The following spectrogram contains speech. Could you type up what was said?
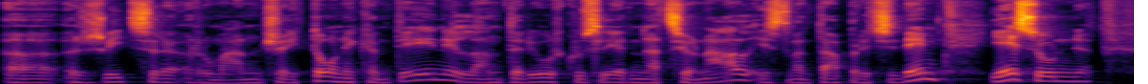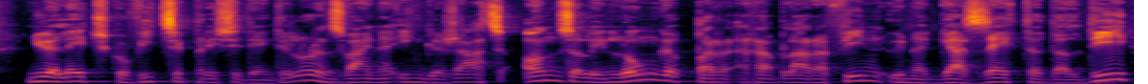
uh, Svizzera Romancia e Tony Cantini, l'anteriore consigliere nazionale, è diventato presidente e è un nu eletto vicepresidente. Loro vanno ingaggiati onzel in lunga per rablare a fin una gazzetta del dì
